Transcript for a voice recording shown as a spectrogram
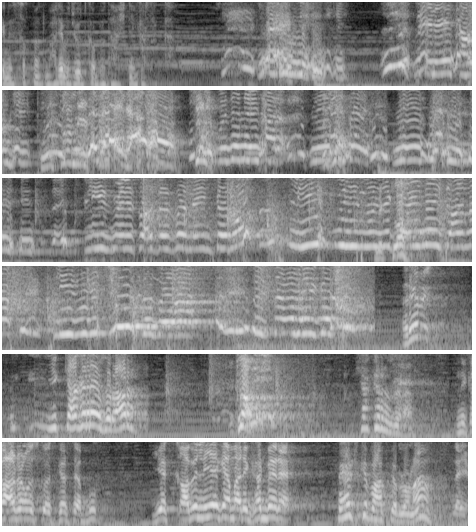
लेकिन इस वक्त मैं तुम्हारे वजूद को बर्दाश्त नहीं कर सकता। नहीं प्लीज़ मैं नहीं चाहूँगी मुझे नहीं जाना मुझे नहीं जाना प्लीज़ प्लीज़ प्लीज़ प्लीज़ मेरे साथ ऐसा नहीं करो। प्लीज़ प्लीज़ मुझे कहीं नहीं जाना। प्लीज़ मुझे छोड़ दो जरा। इस तरह नहीं करो। अरे अरे ये क्या कर रहे हो जरार? क्या कर रहे हो जरार? निकाल रहा हूँ इसको इस घर से अबू ये इस काबिल नहीं है कि हमारे घर में रहे। बैठ के बात कर लो ना। नहीं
